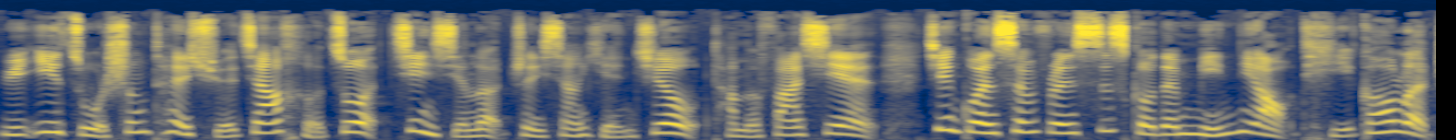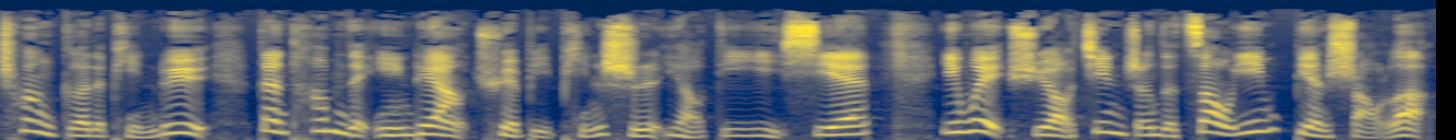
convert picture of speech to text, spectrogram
与一组生态学家合作进行了这项研究。他们发现，尽管 San Francisco 的鸣鸟提高了唱歌的频率，但它们的音量却比平时要低一些，因为需要竞争的噪音变少了，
